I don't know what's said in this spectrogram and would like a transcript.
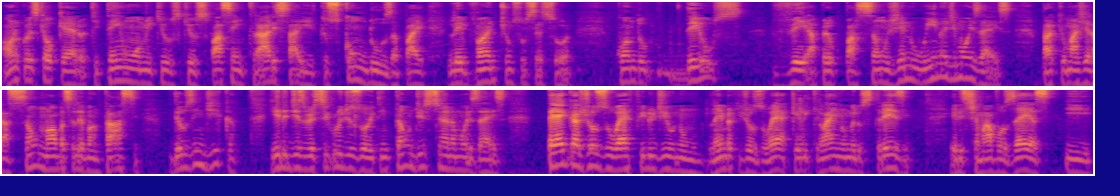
A única coisa que eu quero é que tenha um homem que os, que os faça entrar e sair, que os conduza, Pai. Levante um sucessor. Quando Deus vê a preocupação genuína de Moisés para que uma geração nova se levantasse, Deus indica. E ele diz, versículo 18: Então disse o a Moisés: Pega Josué, filho de Unum. Lembra que Josué, aquele que lá em Números 13, ele se chamava Oséias, e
